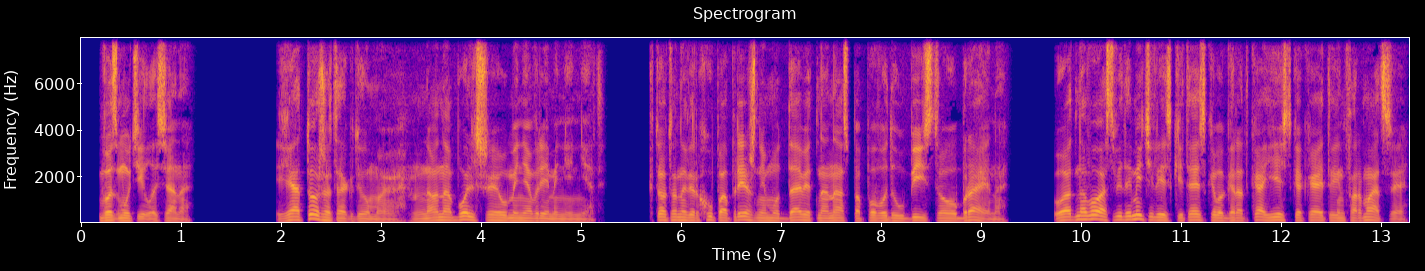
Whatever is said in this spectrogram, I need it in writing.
— возмутилась она. «Я тоже так думаю, но на большее у меня времени нет. Кто-то наверху по-прежнему давит на нас по поводу убийства у Брайана. У одного осведомителя из китайского городка есть какая-то информация,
